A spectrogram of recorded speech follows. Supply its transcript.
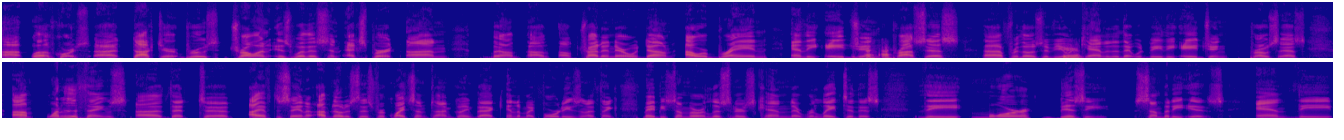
Uh, well, of course, uh, Dr. Bruce Troen is with us, an expert on. Well, I'll, I'll, try to narrow it down. Our brain and the aging process. Uh, for those of you sure. in Canada, that would be the aging process. Um, one of the things uh, that uh, I have to say, and I've noticed this for quite some time, going back into my 40s, and I think maybe some of our listeners can uh, relate to this. The more busy somebody is, and the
